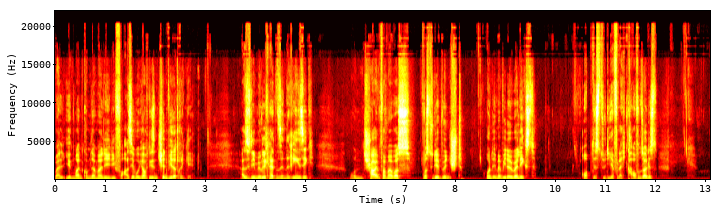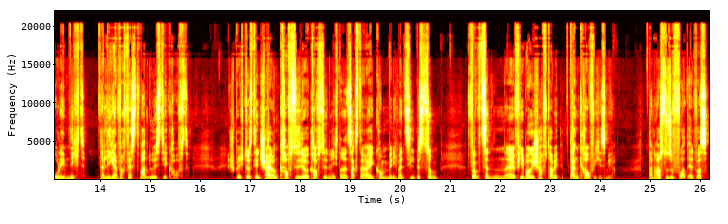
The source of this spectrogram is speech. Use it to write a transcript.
weil irgendwann kommt dann mal die Phase, wo ich auch diesen Gin wieder trinke. Also die Möglichkeiten sind riesig und schau einfach mal, was, was du dir wünschst und immer wieder überlegst, ob das du dir vielleicht kaufen solltest oder eben nicht, dann lege einfach fest, wann du es dir kaufst. Sprich, du hast die Entscheidung, kaufst du sie oder kaufst du sie nicht und jetzt sagst du, ey, komm, wenn ich mein Ziel bis zum 15. Äh, Februar geschafft habe, dann kaufe ich es mir. Dann hast du sofort etwas,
